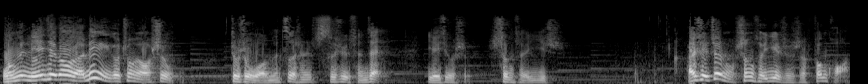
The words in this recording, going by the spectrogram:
我们连接到的另一个重要事物，就是我们自身持续存在，也就是生存意志，而且这种生存意志是疯狂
